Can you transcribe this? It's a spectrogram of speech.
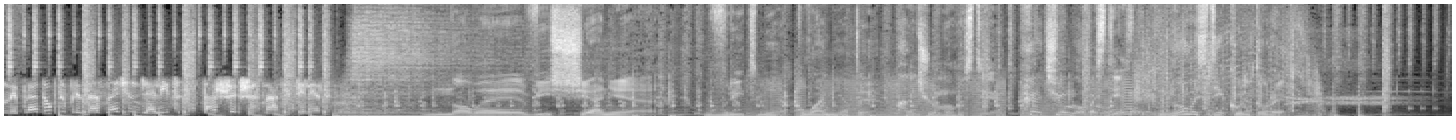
Информационный продукт предназначен для лиц старше 16 лет. Новое вещание в ритме планеты. Хочу новости. Хочу новости. Новости культуры.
